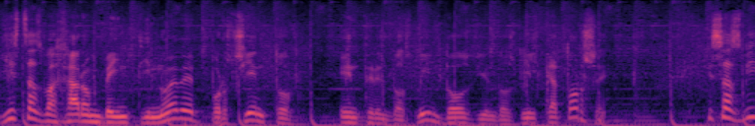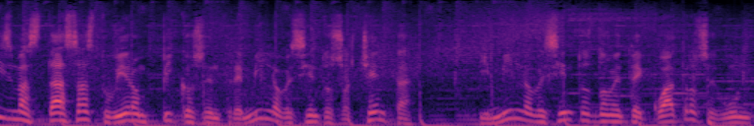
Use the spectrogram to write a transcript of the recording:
y estas bajaron 29% entre el 2002 y el 2014. Esas mismas tasas tuvieron picos entre 1980 y 1994 según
